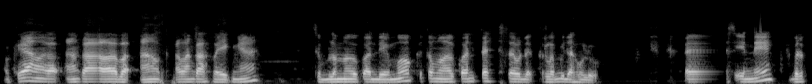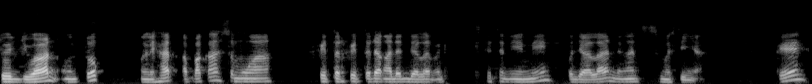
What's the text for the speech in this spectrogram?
Oke, alangkah, alangkah baiknya sebelum melakukan demo, kita melakukan tes terlebih dahulu. Tes ini bertujuan untuk melihat apakah semua fitur-fitur yang ada di dalam extension ini berjalan dengan semestinya. Oke,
